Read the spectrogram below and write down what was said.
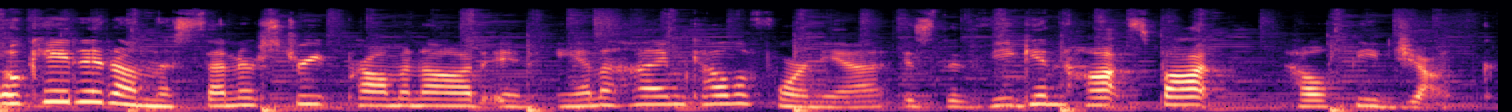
Located on the Center Street Promenade in Anaheim, California, is the vegan hotspot Healthy Junk.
